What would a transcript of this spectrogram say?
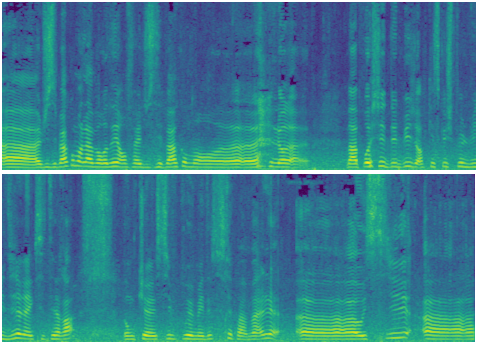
euh, je sais pas comment l'aborder en fait, je sais pas comment euh, le- m'approcher de lui, genre qu'est-ce que je peux lui dire, etc. Donc euh, si vous pouvez m'aider, ce serait pas mal. Euh, aussi, euh,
